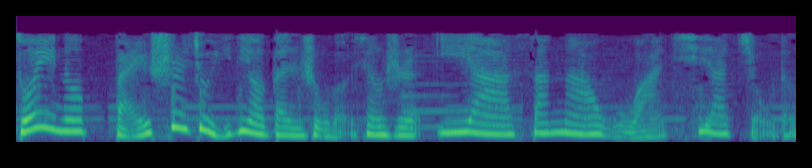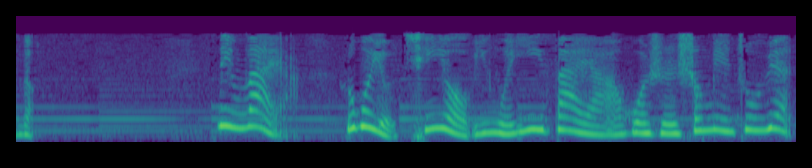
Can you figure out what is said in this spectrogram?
所以呢，白事就一定要单数了，像是一啊、三啊、五啊、七啊、九等等。另外啊。如果有亲友因为意外呀，或是生病住院，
